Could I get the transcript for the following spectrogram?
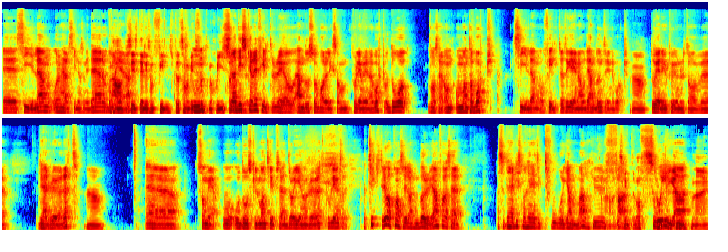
eh, silen och den här silen som är där och de här Ja, grejerna. precis. Det är liksom filtret som har blivit Mm. fullt med skit. Så jag diskade filter och det och ändå så var det liksom problem att rinna bort och då var det så här, om, om man tar bort silen och filtret och grejerna och det ändå inte rinner bort. Ja, Då är det ju på grund utav eh, det här röret. ja. Eh, som är. Och, och då skulle man typ så här dra igenom röret. Problemet var- Jag tyckte det var konstigt redan från början för att så här. Alltså den här diskmaskinen är typ två år gammal. Hur ja det fan inte vara så problem. illa Nej.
